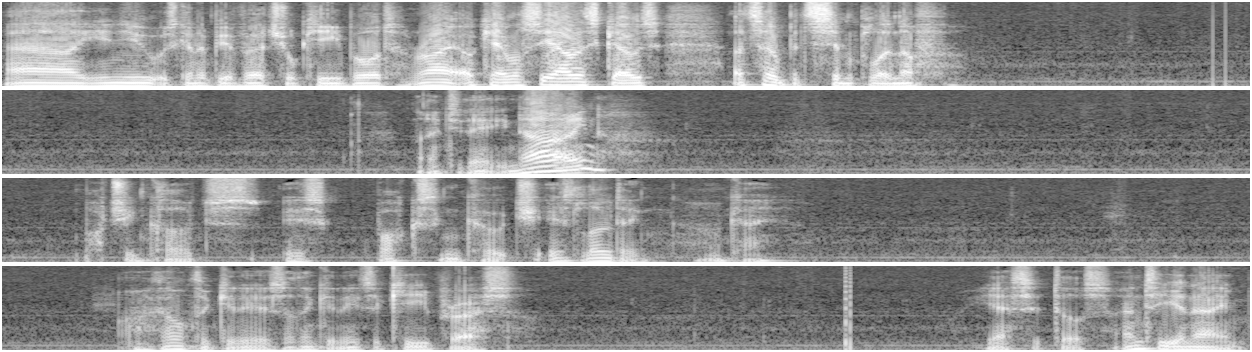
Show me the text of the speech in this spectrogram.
Uh, you knew it was going to be a virtual keyboard. Right, okay, we'll see how this goes. Let's hope it's simple enough. 1989. Boxing coach is boxing coach is loading. Okay. I don't think it is. I think it needs a key press. Yes, it does. Enter your name.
